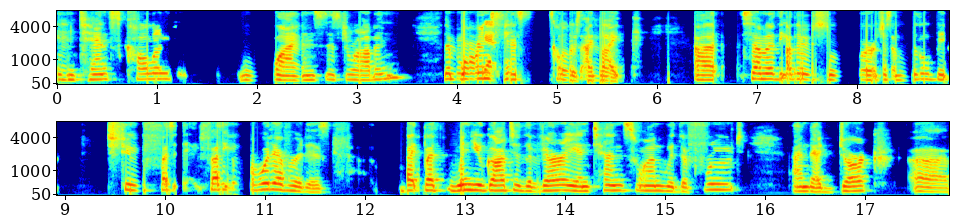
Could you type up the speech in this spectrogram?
intense colored ones, Sister Robin, the more yes. intense colors I like. Uh, some of the others were just a little bit too fuzzy, fuzzy or whatever it is. But but when you got to the very intense one with the fruit and that dark uh,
